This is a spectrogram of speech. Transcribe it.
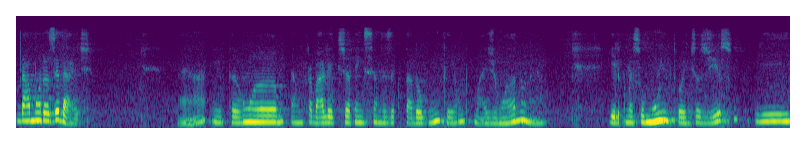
da amorosidade. Né? Então é um trabalho que já vem sendo executado há algum tempo, mais de um ano, né? E ele começou muito antes disso e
